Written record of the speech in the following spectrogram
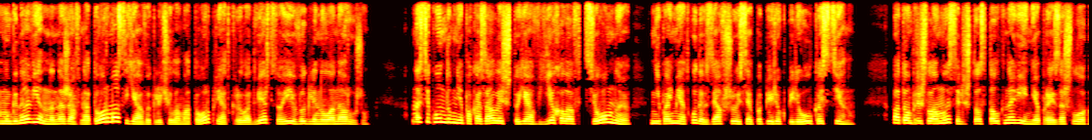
Мгновенно нажав на тормоз, я выключила мотор, приоткрыла дверцу и выглянула наружу. На секунду мне показалось, что я въехала в темную, не пойми откуда взявшуюся поперек переулка стену. Потом пришла мысль, что столкновение произошло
